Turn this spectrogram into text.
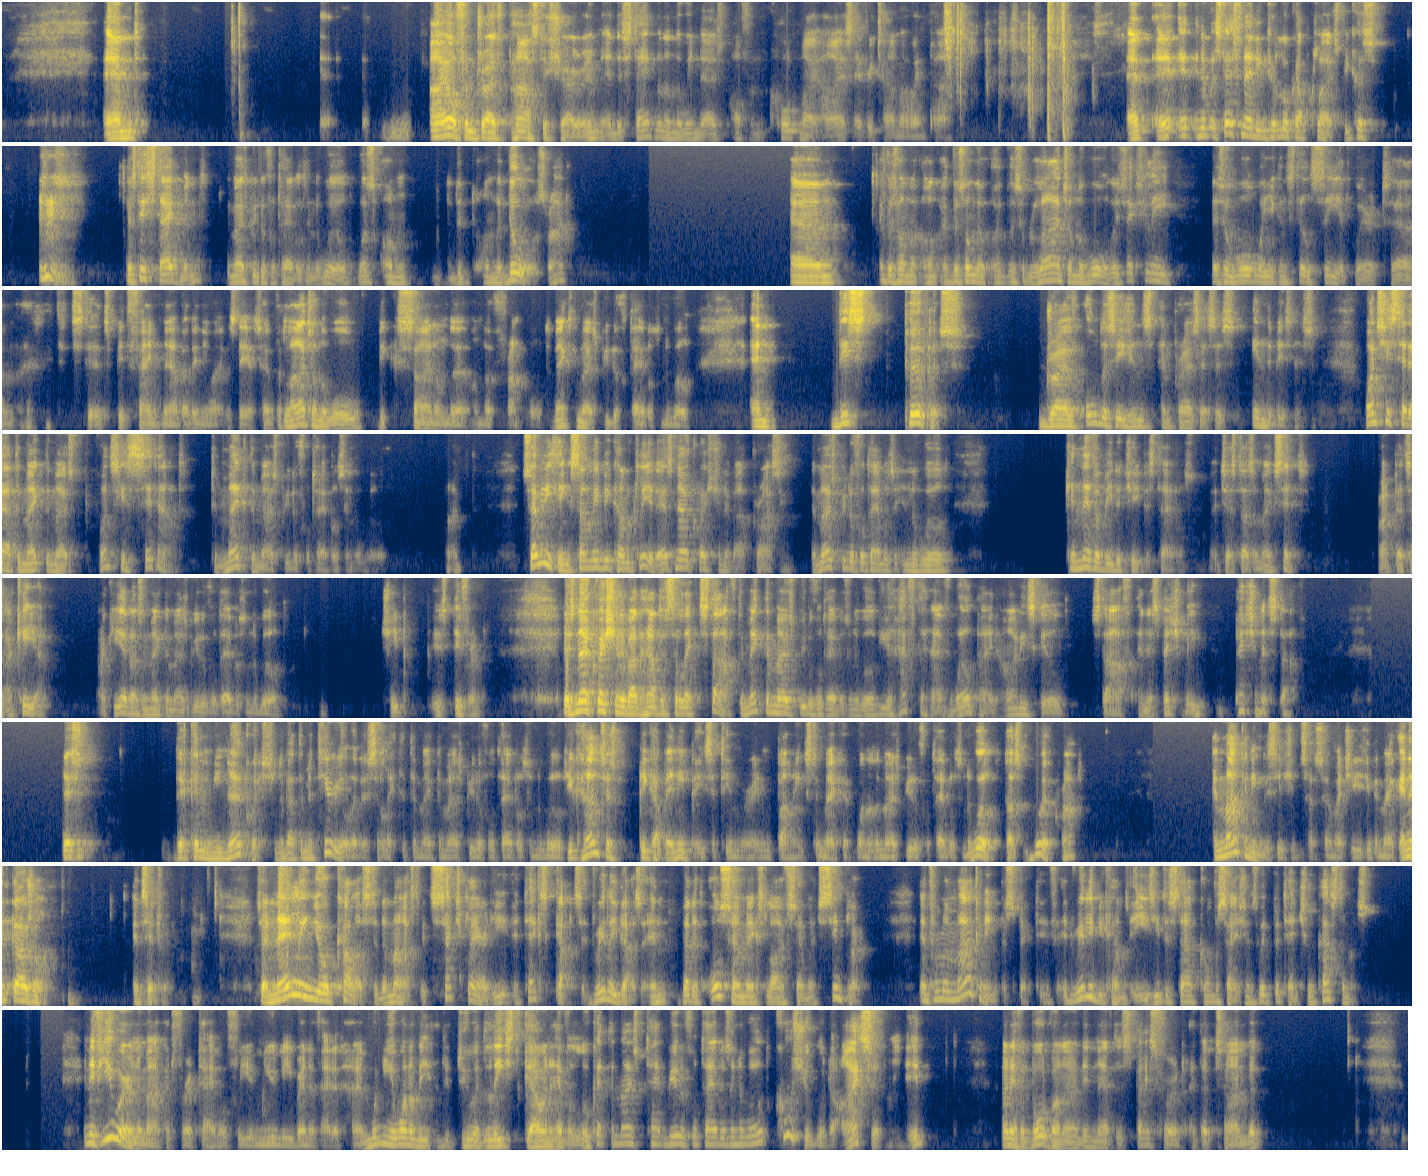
And I often drove past the showroom, and the statement on the windows often caught my eyes every time I went past. And, and, and it was fascinating to look up close because because this statement, the most beautiful tables in the world, was on the, on the doors, right? Um, it was on the on, it was on the it was large on the wall. There's actually there's a wall where you can still see it, where it um, it's, it's, a bit faint now, but anyway, it was there. So, but large on the wall, big sign on the on the front wall to make the most beautiful tables in the world, and this purpose drove all decisions and processes in the business. Once you set out to make the most, once you set out to make the most beautiful tables in the world, right? So many things suddenly become clear. There's no question about pricing. The most beautiful tables in the world can never be the cheapest tables. It just doesn't make sense right? That's IKEA. IKEA doesn't make the most beautiful tables in the world. Cheap is different. There's no question about how to select staff. To make the most beautiful tables in the world, you have to have well paid, highly skilled staff, and especially passionate staff. There's, there can be no question about the material that is selected to make the most beautiful tables in the world. You can't just pick up any piece of timber in Bunnings to make it one of the most beautiful tables in the world. It doesn't work, right? And marketing decisions are so much easier to make. And it goes on etc. So nailing your colors to the mast with such clarity, it takes guts. It really does. And but it also makes life so much simpler. And from a marketing perspective, it really becomes easy to start conversations with potential customers. And if you were in the market for a table for your newly renovated home, wouldn't you want to be to at least go and have a look at the most ta- beautiful tables in the world? Of course you would. I certainly did. I never bought one. I didn't have the space for it at that time, but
